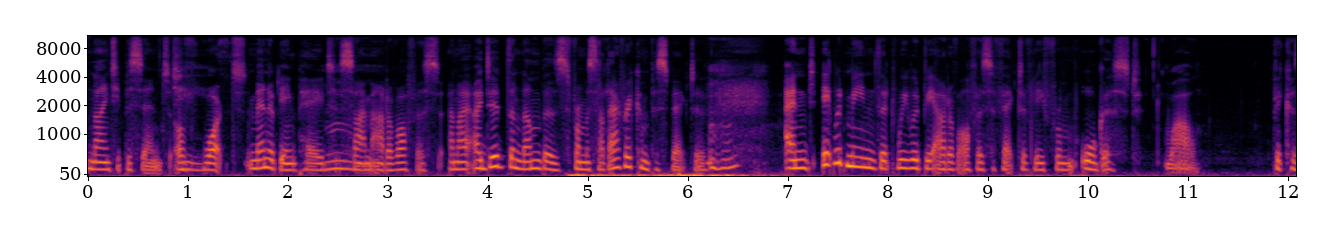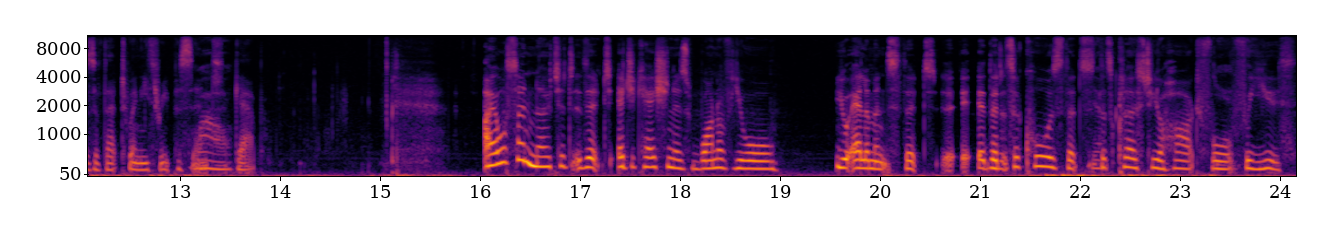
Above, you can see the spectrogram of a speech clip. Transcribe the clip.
90% of what men are being paid mm. so I'm out of office. And I, I, did the numbers from a South African perspective. Mm-hmm. And it would mean that we would be out of office effectively from August. Wow. Because of that 23% wow. gap. I also noted that education is one of your your elements that uh, that it's a cause that's that's close to your heart for, for youth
